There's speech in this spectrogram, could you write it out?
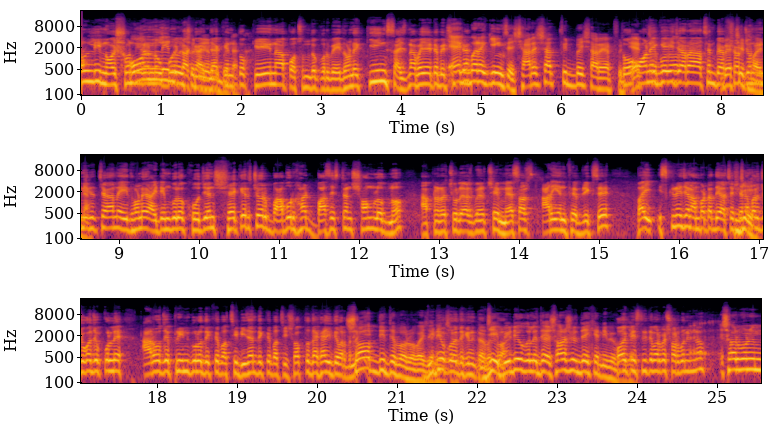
অনলি নয়শো নিরানব্বই 999 টাকায়। দেখেন তো কে না পছন্দ করবে এই ধরনের কিং সাইজ না ভাই এটা বেডশিট একবারে কিংসে সাড়ে সাত ফিট বাই সাড়ে আট ফিট তো অনেকেই যারা আছেন ব্যবসার জন্য নিতে চান এই ধরনের আইটেমগুলো খোঁজেন। শেখেরচর বাবুরহাট বাস স্ট্যান্ড সংলগ্ন। আপনারা চলে আসবেন হচ্ছে মেসার্স আরিয়ান ফেব্রিক্সে ভাই স্ক্রিনে যে নাম্বারটা দেওয়া আছে সে জি। নাম্বারে যোগাযোগ করলে আরও যে প্রিন্টগুলো দেখতে পাচ্ছি ডিজাইন দেখতে পাচ্ছি সব তো দেখা দিতে পারবেন সব দিতে পারব ভাই ভিডিও করে দেখে নিতে পারবে জি ভিডিও গুলো দেখে সরাসরি দেখে নিবে কয় ভাই। পিস নিতে পারবে সর্বনিম্ন? সর্বনিম্ন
